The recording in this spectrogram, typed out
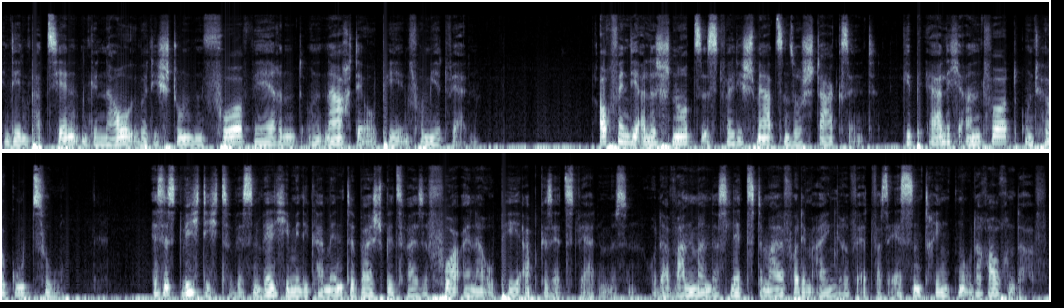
in denen Patienten genau über die Stunden vor, während und nach der OP informiert werden. Auch wenn dir alles Schnurz ist, weil die Schmerzen so stark sind, gib ehrlich Antwort und hör gut zu. Es ist wichtig zu wissen, welche Medikamente beispielsweise vor einer OP abgesetzt werden müssen oder wann man das letzte Mal vor dem Eingriff etwas essen, trinken oder rauchen darf.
